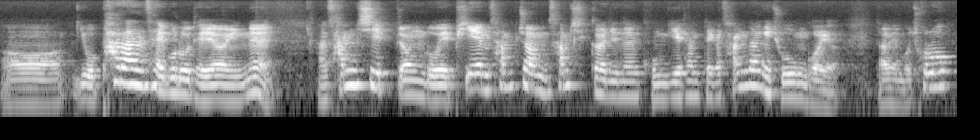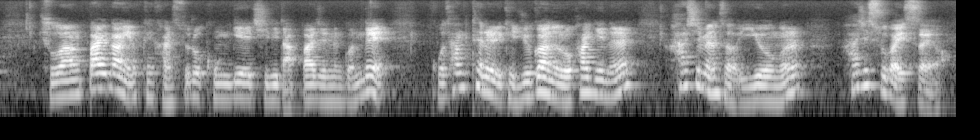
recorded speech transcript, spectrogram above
어, 이 파란색으로 되어 있는 한 30 정도의 PM 3.30까지는 공기의 상태가 상당히 좋은 거예요. 그 다음에 뭐 초록, 주황, 빨강 이렇게 갈수록 공기의 질이 나빠지는 건데 그 상태를 이렇게 육안으로 확인을 하시면서 이용을 하실 수가 있어요.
